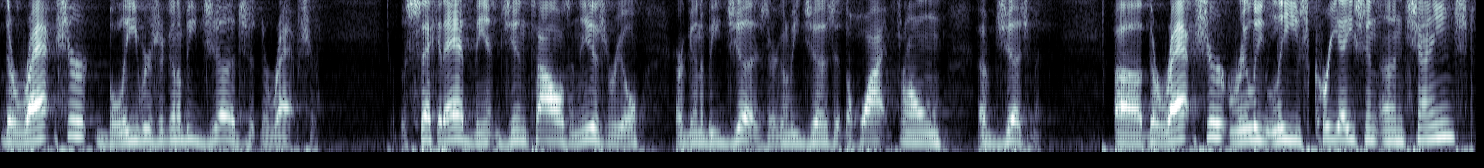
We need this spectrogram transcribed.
the rapture, believers are going to be judged at the rapture. The second advent, Gentiles and Israel are going to be judged. They're going to be judged at the white throne of judgment. Uh, the rapture really leaves creation unchanged.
